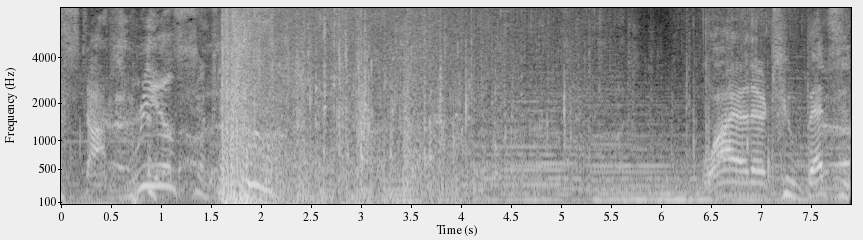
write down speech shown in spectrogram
Pain stops real simple. Why are there two beds in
